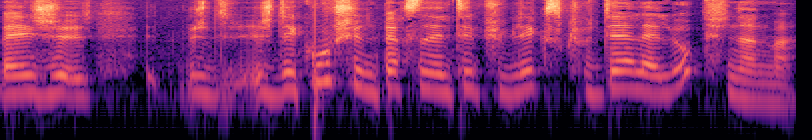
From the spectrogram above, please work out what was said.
ben je, je, je découvre que je suis une personnalité public scruté à la loupe, finalement?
